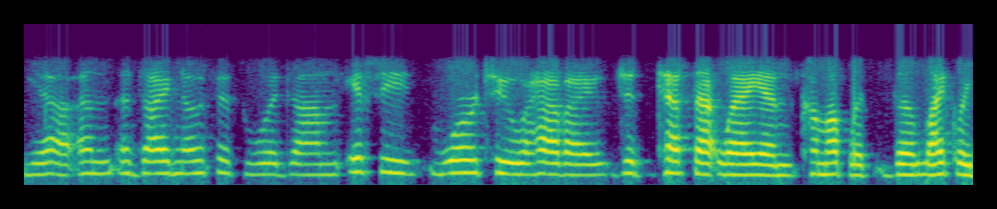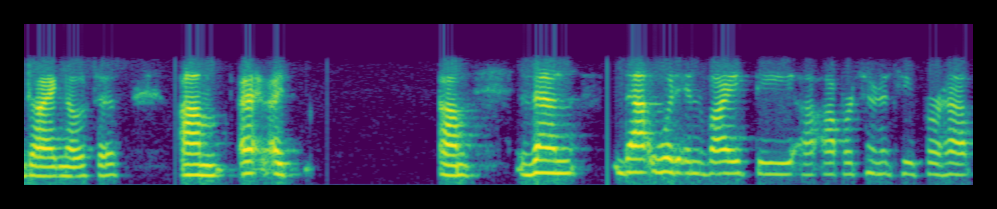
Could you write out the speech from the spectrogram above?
Yeah, and a diagnosis would, um, if she were to have a test that way and come up with the likely diagnosis, um, I, I, um, then that would invite the uh, opportunity, perhaps,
